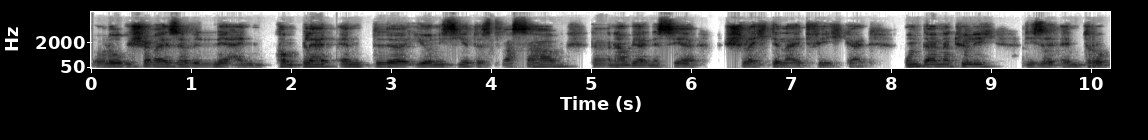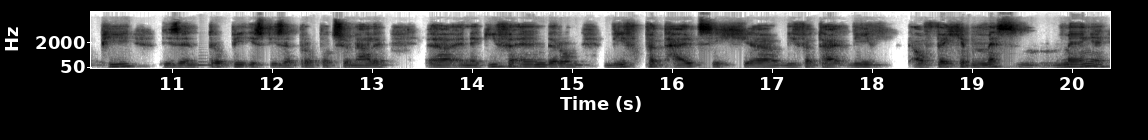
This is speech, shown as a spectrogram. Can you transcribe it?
Logischerweise, wenn wir ein komplett entionisiertes Wasser haben, dann haben wir eine sehr schlechte Leitfähigkeit. Und dann natürlich diese Entropie. Diese Entropie ist diese proportionale äh, Energieveränderung. Wie verteilt sich, äh, wie verteilt, wie, auf welche Messmenge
